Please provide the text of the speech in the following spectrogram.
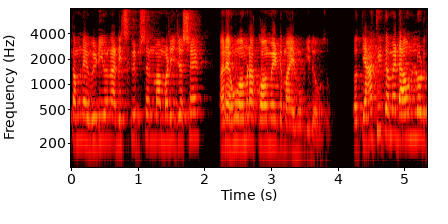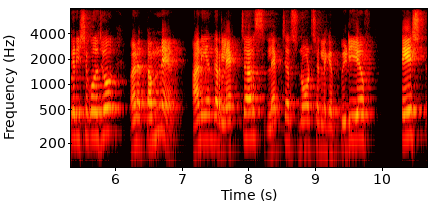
તમને વિડીયોના ડિસ્ક્રિપ્શનમાં મળી જશે અને હું હમણાં કોમેન્ટમાં એ મૂકી દઉં છું. તો ત્યાંથી તમે ડાઉનલોડ કરી શકો છો અને તમને આની અંદર લેક્ચર્સ લેક્ચર્સ નોટ્સ એટલે કે પીડીએફ ટેસ્ટ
